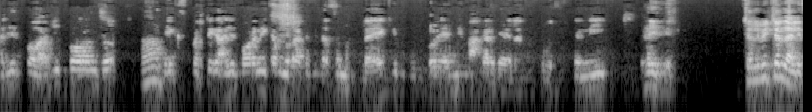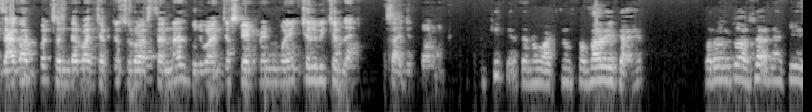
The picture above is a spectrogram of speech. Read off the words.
अजित पवार अजित पवारांचं हा. एक स्पष्टीकरण अजित पवारांनी एका मुलाखतीत असं म्हटलंय की भुजबळ यांनी माघार घ्यायला नको त्यांनी घाई केली चलबिचल झाली जागा वाटप संदर्भात चर्चा सुरू असतानाच भुजबळांच्या स्टेटमेंटमुळे चलबिचल झाली असं अजित पवार म्हणतात ठीक आहे त्यांना वाटणं स्वाभाविक आहे परंतु असं ना की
